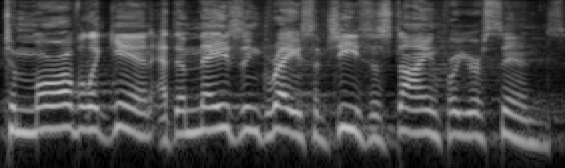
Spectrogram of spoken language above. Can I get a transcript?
to marvel again at the amazing grace of Jesus dying for your sins.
